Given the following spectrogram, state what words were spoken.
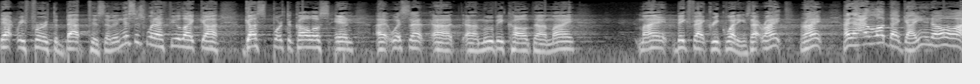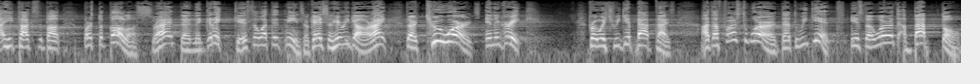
that refer to baptism. And this is when I feel like uh, Gus Portokalos in uh, what's that uh, uh, movie called uh, My My Big Fat Greek Wedding. Is that right? Right? And I love that guy. You know, he talks about Portokalos, right? And the Greek is what it means. Okay, so here we go, all right? There are two words in the Greek from which we get baptized. Uh, the first word that we get is the word bapto.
